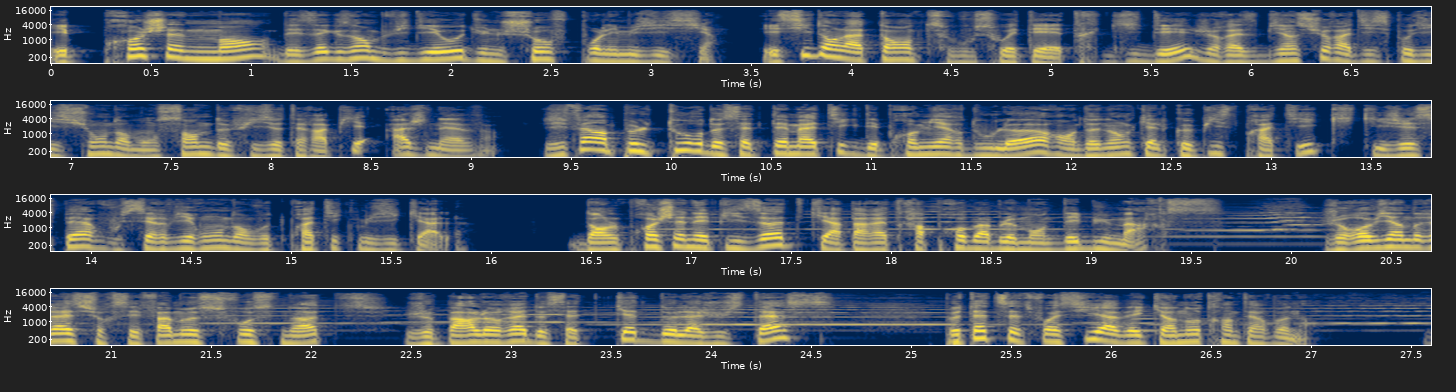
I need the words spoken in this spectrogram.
et prochainement des exemples vidéo d'une chauffe pour les musiciens. Et si dans l'attente vous souhaitez être guidé, je reste bien sûr à disposition dans mon centre de physiothérapie à Genève. J'ai fait un peu le tour de cette thématique des premières douleurs en donnant quelques pistes pratiques qui j'espère vous serviront dans votre pratique musicale. Dans le prochain épisode qui apparaîtra probablement début mars, je reviendrai sur ces fameuses fausses notes, je parlerai de cette quête de la justesse, peut-être cette fois-ci avec un autre intervenant.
